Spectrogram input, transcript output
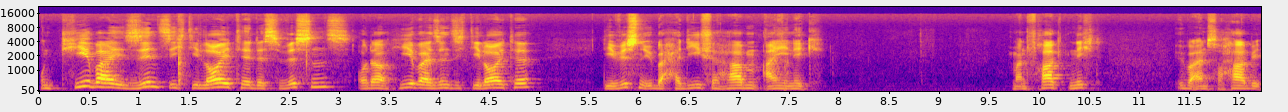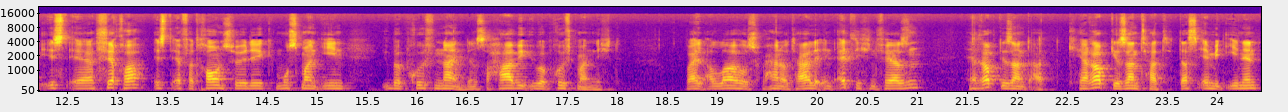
Und hierbei sind sich die Leute des Wissens oder hierbei sind sich die Leute, die Wissen über Hadithe haben, einig. Man fragt nicht über einen Sahabi, ist er Fiqh, ist er vertrauenswürdig, muss man ihn überprüfen? Nein, den Sahabi überprüft man nicht. Weil Allah subhanahu wa ta'ala in etlichen Versen herabgesandt hat, herabgesandt hat, dass er mit ihnen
